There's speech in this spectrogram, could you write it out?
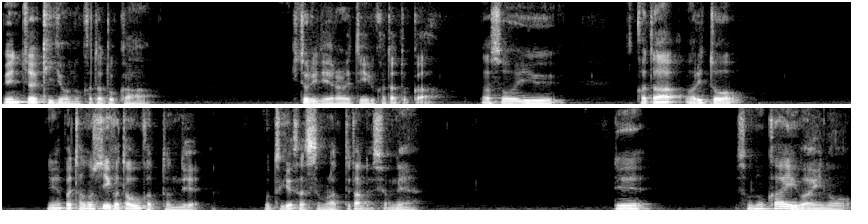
ベンチャー企業の方とか、一人でやられている方とか、かそういう方、割と、ね、やっぱり楽しい方多かったんで、お付き合いさせてもらってたんですよね。で、その界隈の、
